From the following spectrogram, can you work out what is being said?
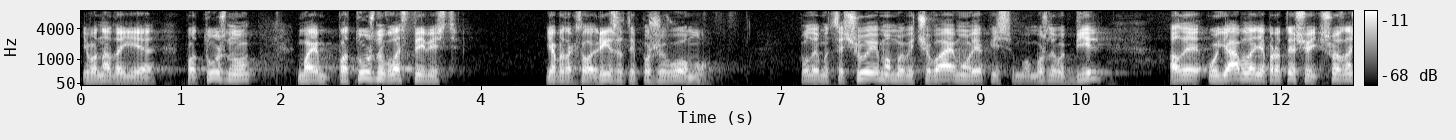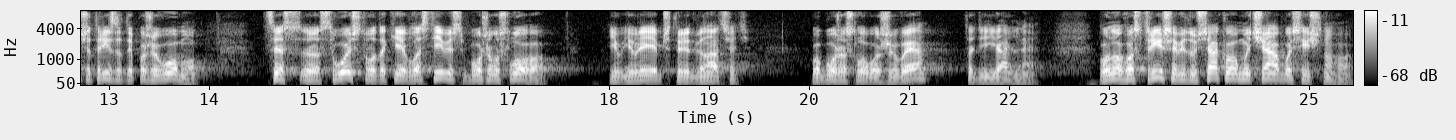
І вона дає потужну, має потужну властивість, я би так сказав, різати по-живому. Коли ми це чуємо, ми відчуваємо якийсь, можливо, біль, але уявлення про те, що, що значить різати по-живому, це е, свойство, таке властивість Божого Слова. Євреям 4.12. Бо Боже Слово живе та діяльне. Воно гостріше від усякого меча обосічного.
